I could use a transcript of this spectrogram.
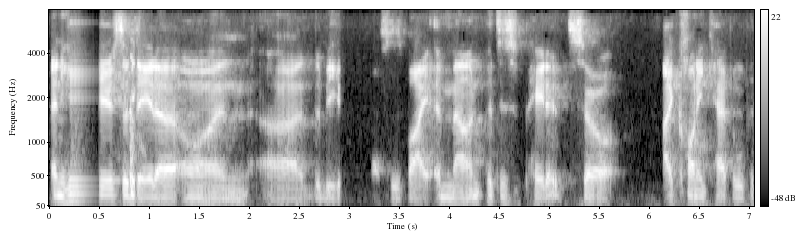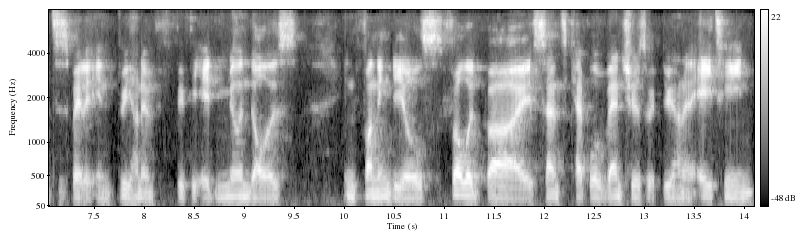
And here's the data on uh, the biggest investors by amount participated. So ICONIQ Capital participated in $358 million in funding deals, followed by Sands Capital Ventures with 318,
